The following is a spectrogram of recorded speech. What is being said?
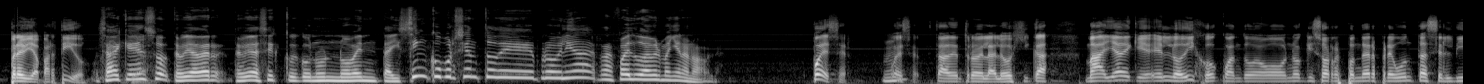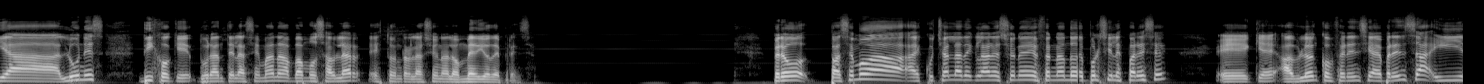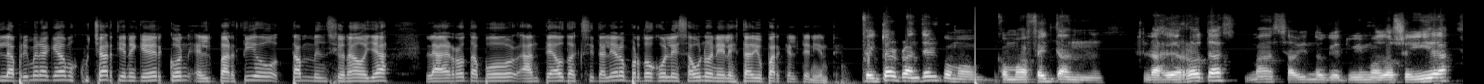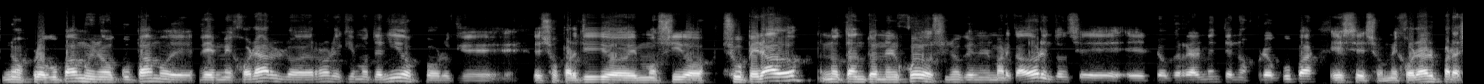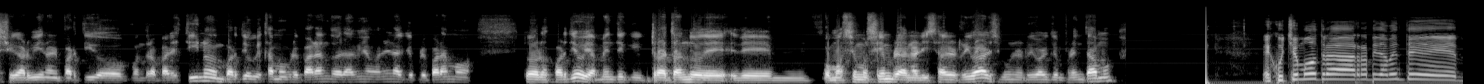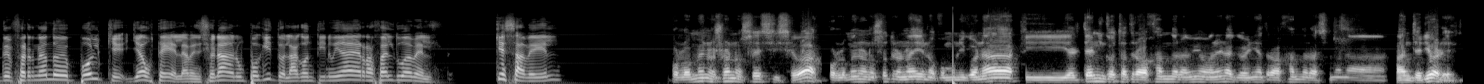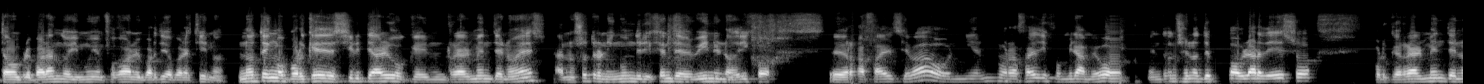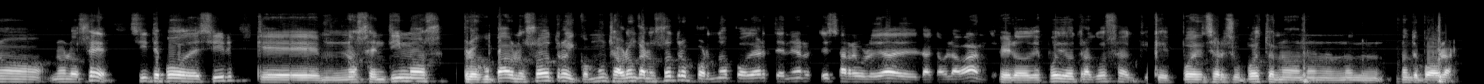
previa partido. ¿Sabes qué, Enzo? Te voy a dar, te voy a decir que con un 95% de probabilidad, Rafael Dudamel mañana no habla. Puede ser, puede ¿Mm? ser. Está dentro de la lógica. Más allá de que él lo dijo cuando no quiso responder preguntas el día lunes, dijo que durante la semana vamos a hablar esto en relación a los medios de prensa. Pero pasemos a, a escuchar las declaraciones de Fernando de Paul, si les parece, eh, que habló en conferencia de prensa y la primera que vamos a escuchar tiene que ver con el partido tan mencionado ya, la derrota por ante Audax Italiano por dos goles a uno en el Estadio Parque El Teniente. afectó al plantel como, como afectan las derrotas, más sabiendo que tuvimos dos seguidas. Nos preocupamos y nos ocupamos de, de mejorar los errores que hemos tenido porque esos partidos hemos sido superados, no tanto en el juego, sino que en el marcador. Entonces, eh, lo que realmente nos preocupa es eso, mejorar para llegar bien al partido contra Palestino, un partido que estamos preparando de la misma manera que preparamos todos los partidos, obviamente que tratando de, de, mm, como hacemos siempre, analizar el rival, según el rival que enfrentamos. Escuchemos otra rápidamente de Fernando de Paul, que ya ustedes la mencionaban un poquito, la continuidad de Rafael Dudamel. ¿Qué sabe él? Por lo menos yo no sé si se va, por lo menos nosotros nadie nos comunicó nada y el técnico está trabajando de la misma manera que venía trabajando la semana anterior. Estamos preparando y muy enfocados en el partido palestino. No tengo por qué decirte algo que realmente no es. A nosotros ningún dirigente vino y nos dijo eh, Rafael se va o ni el mismo Rafael dijo, mira, me voy. Entonces no te puedo hablar de eso porque realmente no, no lo sé. Sí te puedo decir que nos sentimos preocupados nosotros y con mucha bronca nosotros por no poder tener esa regularidad de la que hablaba antes. Pero después de otra cosa que, que pueden ser supuestos, no, no, no, no, no te puedo hablar.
